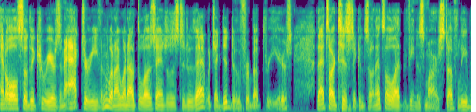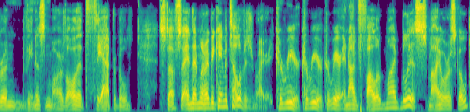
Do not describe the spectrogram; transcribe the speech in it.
and also the career as an actor. Even when I went out to Los Angeles to do that, which I did do for about three years, that's artistic and so on. That's all that Venus Mars stuff, Libra and Venus and Mars, all that theatrical stuff. And then when I became a television writer, career, career, career, and I've followed my bliss, my horoscope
